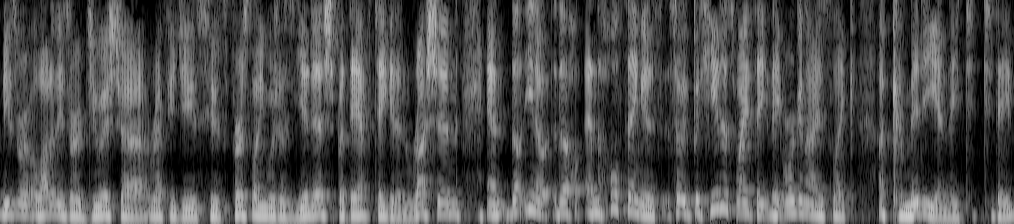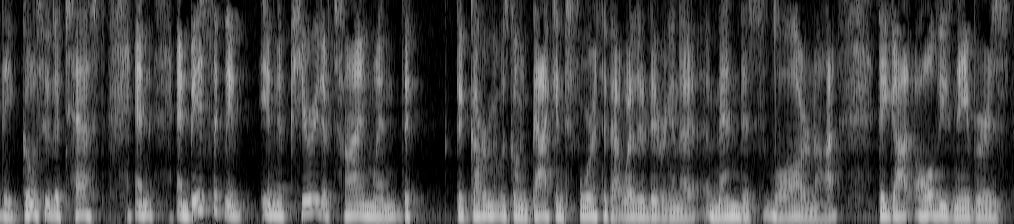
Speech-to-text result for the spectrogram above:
These were a lot of these are Jewish uh, refugees whose first language was Yiddish, but they have to take it in Russian. And the, you know, the and the whole thing is so. But he and his wife they they organize like a committee and they t- they they go through the test and and basically in the period of time when the the government was going back and forth about whether they were going to amend this law or not. They got all these neighbors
